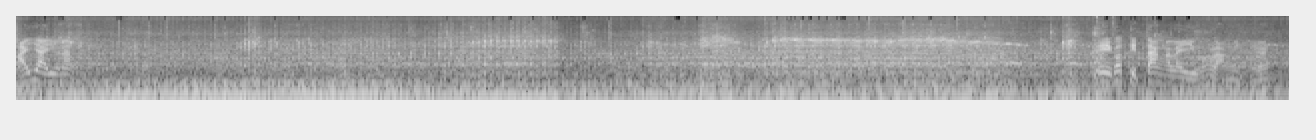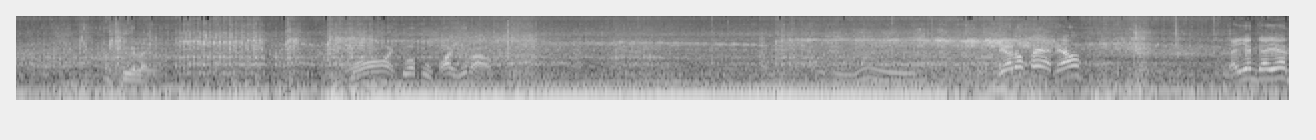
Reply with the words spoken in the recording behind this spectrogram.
รถไถใหญ่อยู่นะเอ้ยเขาติดตั้งอะไรอยู่ข้างหลังนี่เห็นไหมมันคืออะไร โอ้ยตัวผูกอ้อยหรือเปล่าเดี๋ยวลูกเป้เดี๋ยวใจเย็นใจเย็น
